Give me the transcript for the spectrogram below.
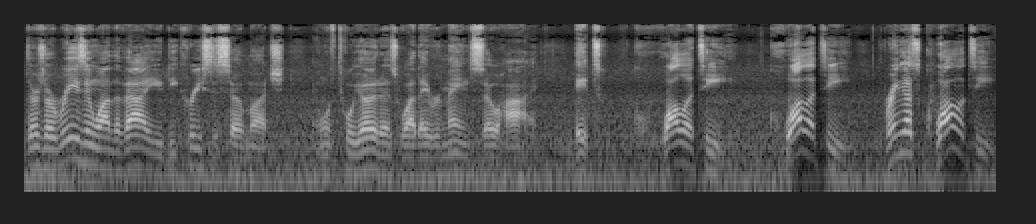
there's a reason why the value decreases so much, and with Toyotas, why they remain so high. It's quality. Quality. Bring us quality.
